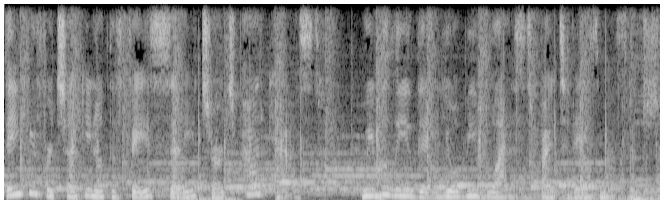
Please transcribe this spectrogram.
Thank you for checking out the Faith City Church podcast. We believe that you'll be blessed by today's message.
